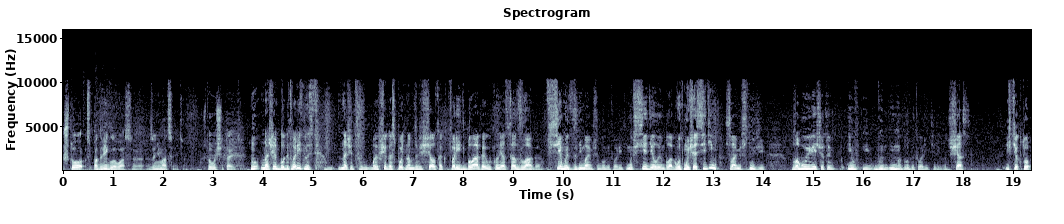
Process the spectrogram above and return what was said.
Что сподвигло вас э, заниматься этим? Что вы считаете? Ну, начать благотворительность, значит, вообще Господь нам завещал так, творить благо и уклоняться от злага. Все мы занимаемся благотворительностью, мы все делаем благо. Вот мы сейчас сидим с вами в студии, благую вещь, это и, и вы, и мы благотворители. Вот сейчас. И те, кто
